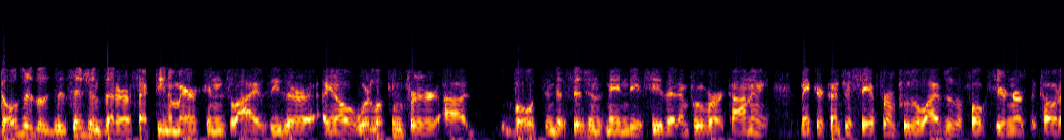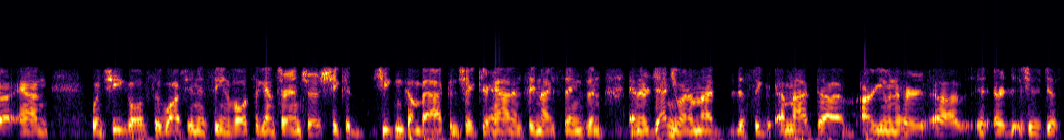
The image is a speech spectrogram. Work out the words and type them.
those are the decisions that are affecting Americans' lives. These are, you know, we're looking for uh, votes and decisions made in D.C. that improve our economy, make our country safer, improve the lives of the folks here in North Dakota. And when she goes to Washington D.C. and votes against her interests, she could she can come back and shake your hand and say nice things, and and they're genuine. I'm not disag- I'm not uh, arguing her uh, or she's just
